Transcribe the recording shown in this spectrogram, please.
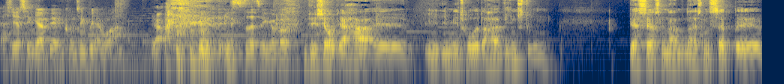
Altså, jeg, tænker, jeg, jeg kan kun tænke på jaguaren. Ja. det er det eneste sted, jeg tænker på. Det er sjovt, jeg har øh, i, i mit hoved, der har jeg vinstuen. Jeg ser sådan, når, når jeg sådan ser, øh,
